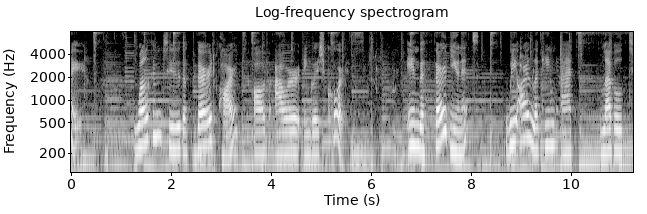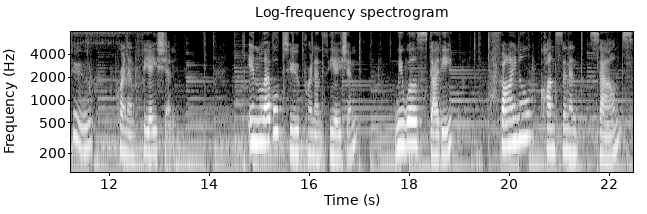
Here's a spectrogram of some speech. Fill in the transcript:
Hi! Welcome to the third part of our English course. In the third unit, we are looking at Level 2 pronunciation. In Level 2 pronunciation, we will study final consonant sounds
